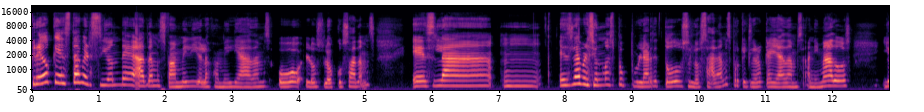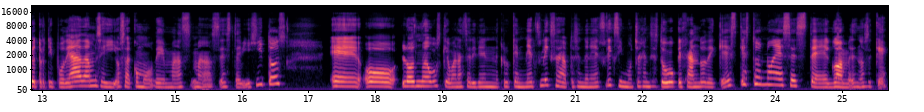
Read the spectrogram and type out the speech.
Creo que esta versión de Adams Family o la familia Adams o los locos Adams es la mm, es la versión más popular de todos los Adams porque claro que hay Adams animados y otro tipo de Adams y o sea como de más más este viejitos eh, o los nuevos que van a salir en creo que en Netflix adaptación de Netflix y mucha gente estuvo quejando de que es que esto no es este Gómez no sé qué.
